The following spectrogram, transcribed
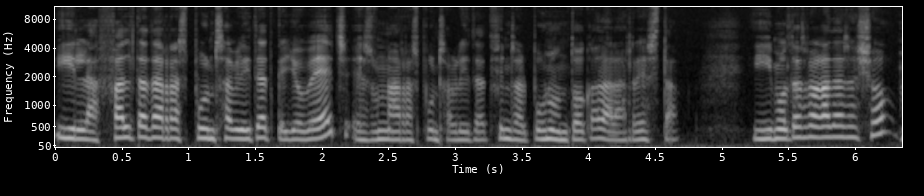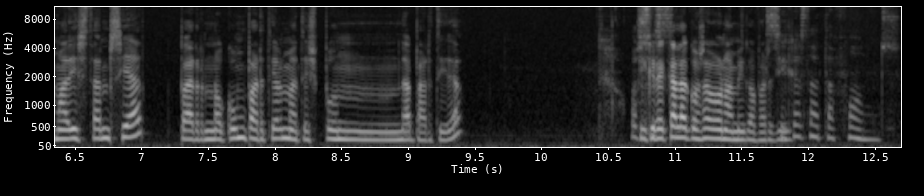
I la falta de responsabilitat que jo veig és una responsabilitat fins al punt on toca de la resta. I moltes vegades això m'ha distanciat per no compartir el mateix punt de partida. O I crec que la cosa va una mica per Sí aquí. que has anat a fons.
